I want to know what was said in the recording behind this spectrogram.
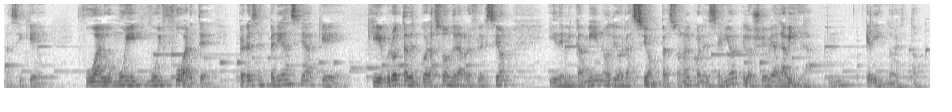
Así que fue algo muy, muy fuerte, pero esa experiencia que, que brota del corazón de la reflexión y de mi camino de oración personal con el Señor que lo llevé a la vida. ¿Mm? Qué lindo esto.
